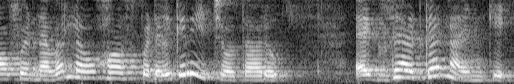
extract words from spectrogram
హాఫ్ అన్ అవర్లో హాస్పిటల్కి రీచ్ అవుతారు. ఎగ్జాక్ట్గా నైన్కి.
